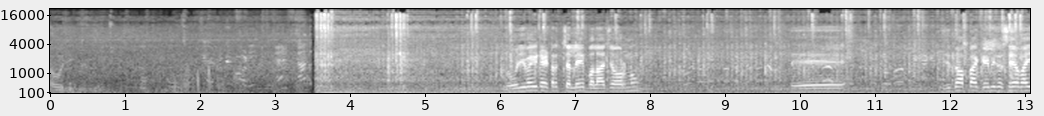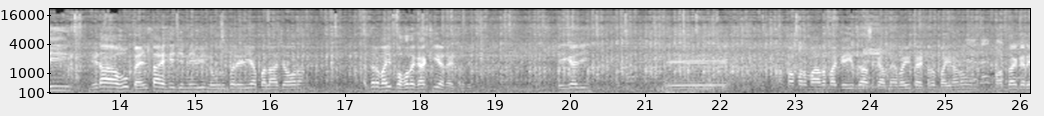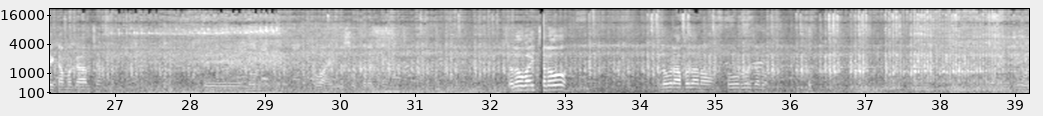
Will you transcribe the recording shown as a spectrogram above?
ਲਓ ਜੀ। ਲੋ ਜੀ ਬਾਈ ਟਰੈਕਟਰ ਚੱਲੇ ਬਲਾਚੌਰ ਨੂੰ। ਤੇ ਜਿੱਦਾਂ ਆਪਾਂ ਅੱਗੇ ਵੀ ਦੱਸਿਆ ਬਾਈ, ਜਿਹੜਾ ਉਹ ਬੈਲਟ ਆ, ਇਹ ਜਿੰਨੇ ਵੀ ਨੂਰਪੁਰ ਏਰੀਆ ਬਲਾਚੌਰ ਇੱਧਰ ਬਾਈ ਬਹੁਤ ਗਾਹਕੀ ਆ ਟਰੈਕਟਰ ਦੀ। ਠੀਕ ਹੈ ਜੀ? ਤੇ ਆਪਾਂ ਪਰਮਾਤਮਾ ਅੱਗੇ ਅਰਦਾਸ ਕਰਦੇ ਆ ਬਾਈ ਟਰੈਕਟਰ ਬਾਈ ਨਾਲ ਨੂੰ ਵਾਧਾ ਕਰੇ ਕੰਮਕਾਰ ਚ। ਤੇ ਵਾਹਿਗੁਰੂ ਸੁੱਖ ਰੱਖੇ ਚਲੋ ਬਾਈ, ਚਲੋ। ਲੋ ਰੱਬ ਦਾ ਨਾਮ ਤੋੜ ਦੋ ਚਲੋ।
